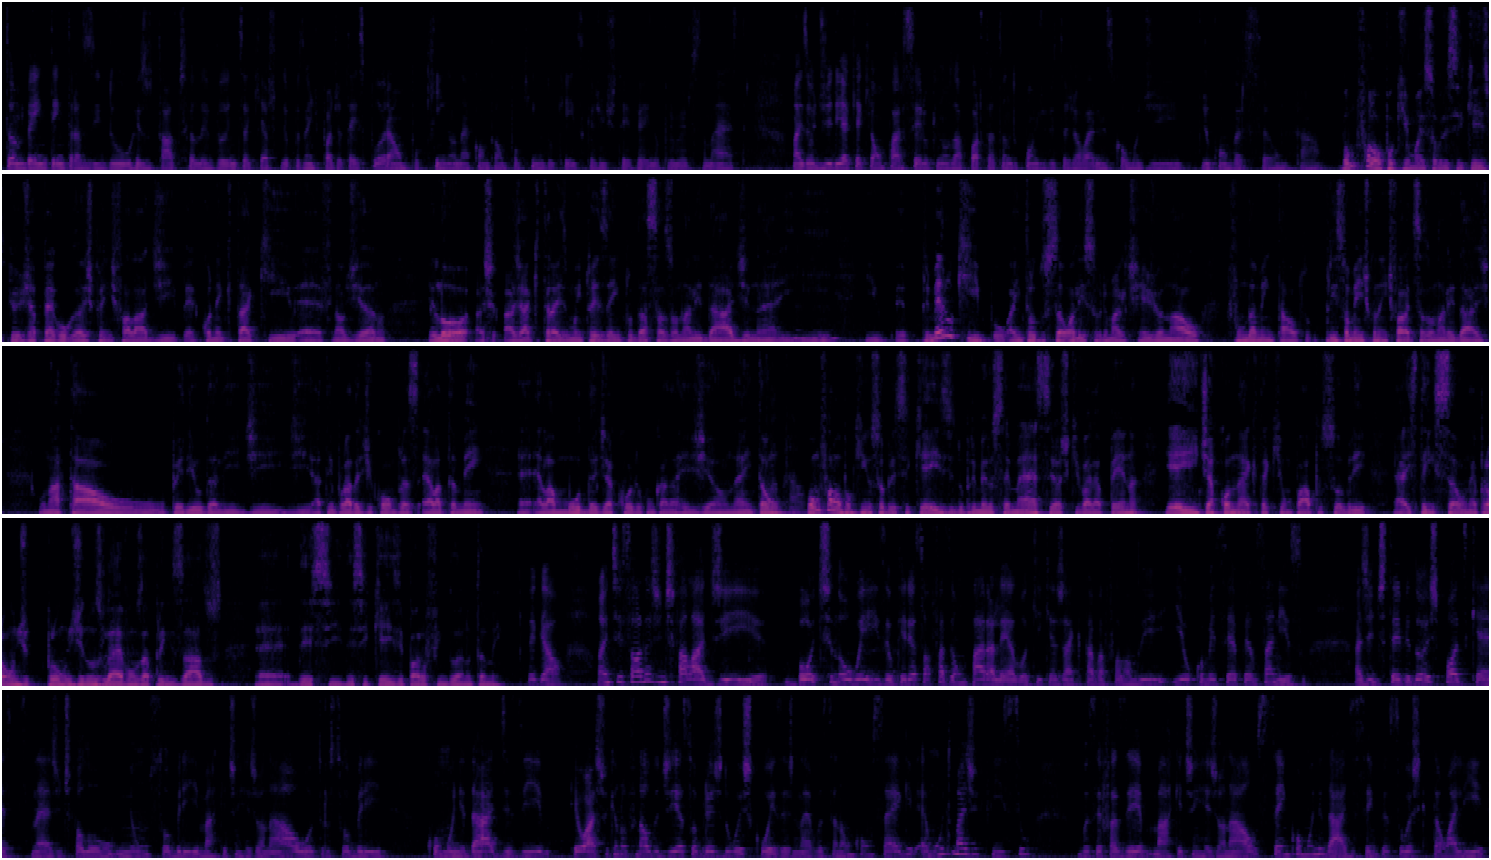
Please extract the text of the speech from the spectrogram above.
também tem trazido resultados relevantes aqui. Acho que depois a gente pode até explorar um pouquinho, né? Contar um pouquinho do case que a gente teve aí no primeiro semestre. Mas eu diria que aqui é um parceiro que nos aporta tanto do ponto de vista de awareness como de, de conversão, tá? Vamos falar um pouquinho mais sobre esse case, porque eu já pego o gancho para a gente falar de é, conectar aqui é, final de ano. Elo, a Jaque traz muito exemplo da sazonalidade, né? E, uhum. e, e, é, primeiro que a introdução ali sobre marketing regional fundamental, principalmente quando a gente fala de sazonalidade. O Natal, o, o período ali de, de, a temporada de compras, ela também é, ela muda de acordo com cada região, né? Então, Total. vamos falar um pouquinho sobre esse case do primeiro semestre, eu acho que vale a pena. E aí a gente já conecta aqui um papo sobre a extensão, né? Para onde, onde nos levam os aprendizados é, desse, desse case para o fim do ano também. Legal. Antes só da gente falar de bot no Waze, eu queria só fazer um paralelo aqui que a Jaque estava falando e, e, eu comecei a pensar nisso. A gente teve dois podcasts, né? A gente falou em um sobre marketing regional, outro sobre comunidades e eu acho que no final do dia é sobre as duas coisas, né? Você não consegue, é muito mais difícil você fazer marketing regional sem comunidade, sem pessoas que estão ali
